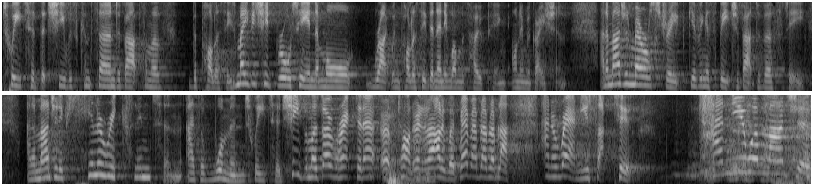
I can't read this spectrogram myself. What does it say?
tweeted that she was concerned about some of the policies. Maybe she'd brought in a more right wing policy than anyone was hoping on immigration. And imagine Meryl Streep giving a speech about diversity. And imagine if Hillary Clinton, as a woman, tweeted, She's the most overacted out- uh, in Hollywood, blah, blah, blah, blah, blah. And Iran, you suck too. Can you imagine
